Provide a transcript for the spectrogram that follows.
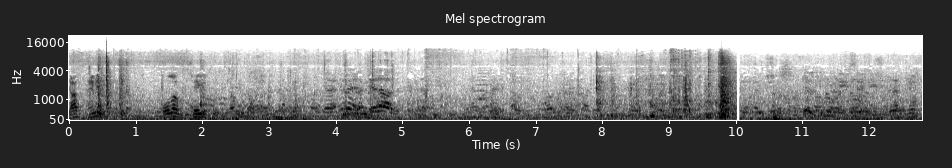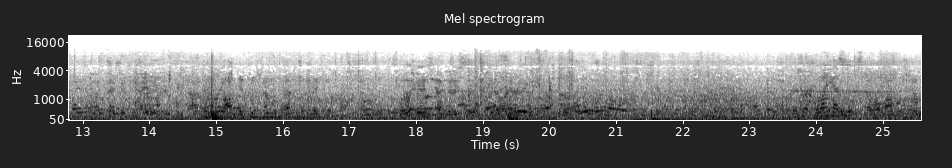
Ya Emin. Oğlum şey götür. Geldi mi? Gel abi. Getir sen bu. Ben bekliyorum. Şunu bekliyorum.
